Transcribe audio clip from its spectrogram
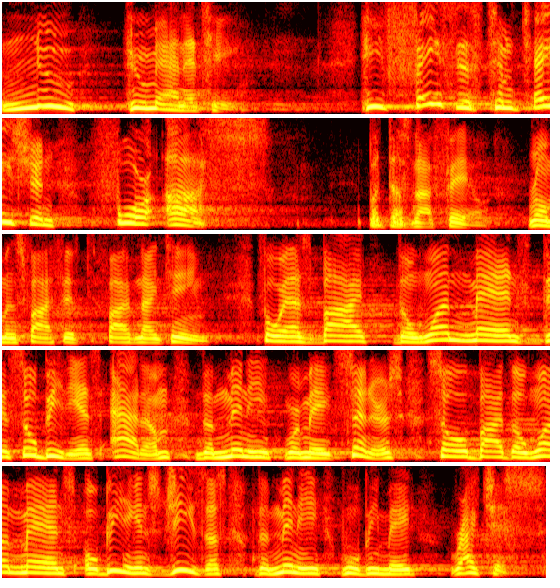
new humanity. He faces temptation for us, but does not fail. Romans 5, 5 19. For as by the one man's disobedience, Adam, the many were made sinners, so by the one man's obedience, Jesus, the many will be made righteous.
